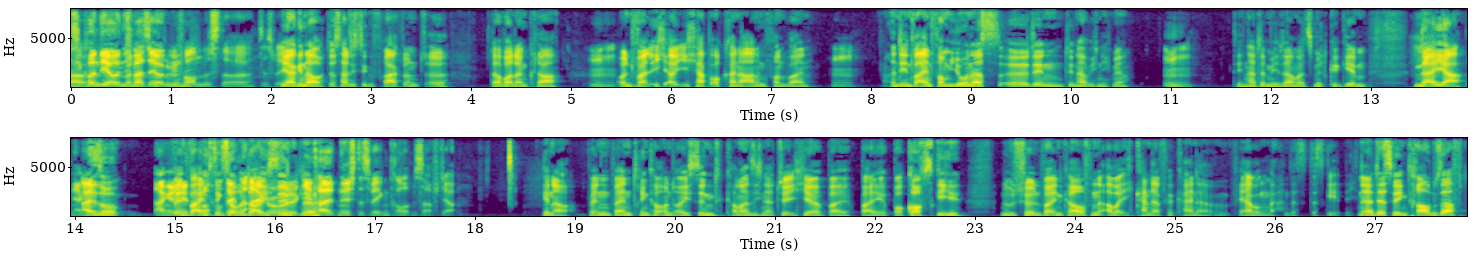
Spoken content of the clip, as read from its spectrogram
sie konnte ja auch nicht, weil sie irgendwie fahren müsste. Deswegen. Ja, genau, das hatte ich sie gefragt und äh, da war dann klar. Mhm. Und weil ich, ich habe auch keine Ahnung von Wein. Und den Wein vom Jonas, äh, den, den habe ich nicht mehr. Mhm. Den hat er mir damals mitgegeben. Naja, Ja, also, wenn Weintrinker unter euch Alkohol sind, geht ne? halt nicht, deswegen Traubensaft, ja. Genau, wenn Weintrinker unter euch sind, kann man sich natürlich hier bei, bei Borkowski nur schön Wein kaufen, aber ich kann dafür keine Werbung machen, das, das geht nicht. Ne? Deswegen Traubensaft,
